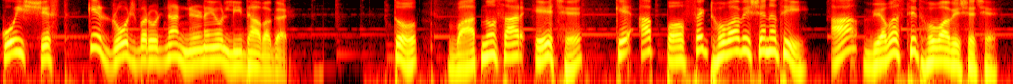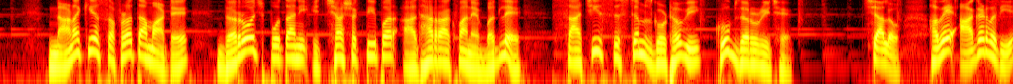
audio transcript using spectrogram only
કોઈ શિસ્ત કે રોજબરોજના નિર્ણયો લીધા વગર. તો વાતનો સાર એ છે કે આ પરફેક્ટ હોવા વિશે નથી, આ વ્યવસ્થિત હોવા વિશે છે. નાણાકીય સફળતા માટે દરરોજ પોતાની ઈચ્છાશક્તિ પર આધાર રાખવાને બદલે સાચી સિસ્ટમ્સ ગોઠવવી ખૂબ જરૂરી છે. ચાલો, હવે આગળ વધીએ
